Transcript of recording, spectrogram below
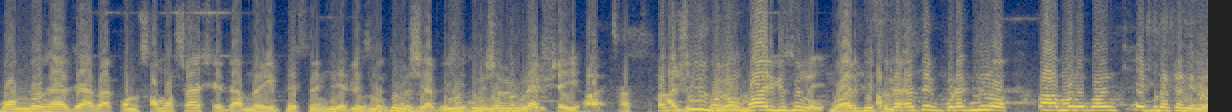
বন্ধ হয়ে যায় বা কোনো সমস্যা সেটা আমরা রিপ্লেসমেন্ট দিয়ে দেবো। নতুন হিসাবে নতুন ব্যবসায়ী হয়। আচ্ছা আচ্ছা। আর কোনো- ভয়ের কিছু নেই। ভয়ের কিছু আপনার নাই। কাছ প্রোডাক্ট নিলো বা মনে করেন এই প্রোডাক্টটা নিলো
